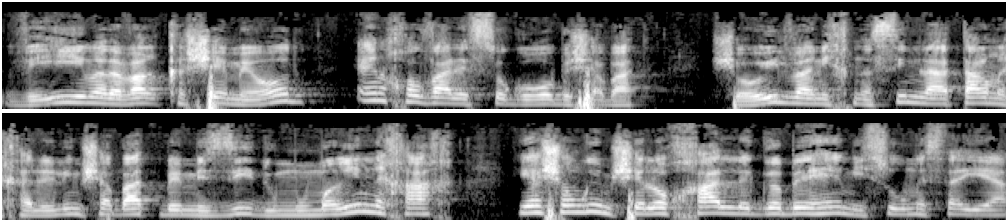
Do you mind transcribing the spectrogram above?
ואם הדבר קשה מאוד, אין חובה לסוגרו בשבת, שהואיל והנכנסים לאתר מחללים שבת במזיד ומומרים לכך, יש אומרים שלא חל לגביהם איסור מסייע.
